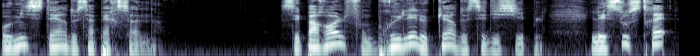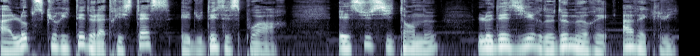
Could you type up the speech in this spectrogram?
au mystère de sa personne. Ces paroles font brûler le cœur de ses disciples, les soustrait à l'obscurité de la tristesse et du désespoir, et suscitent en eux le désir de demeurer avec lui.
